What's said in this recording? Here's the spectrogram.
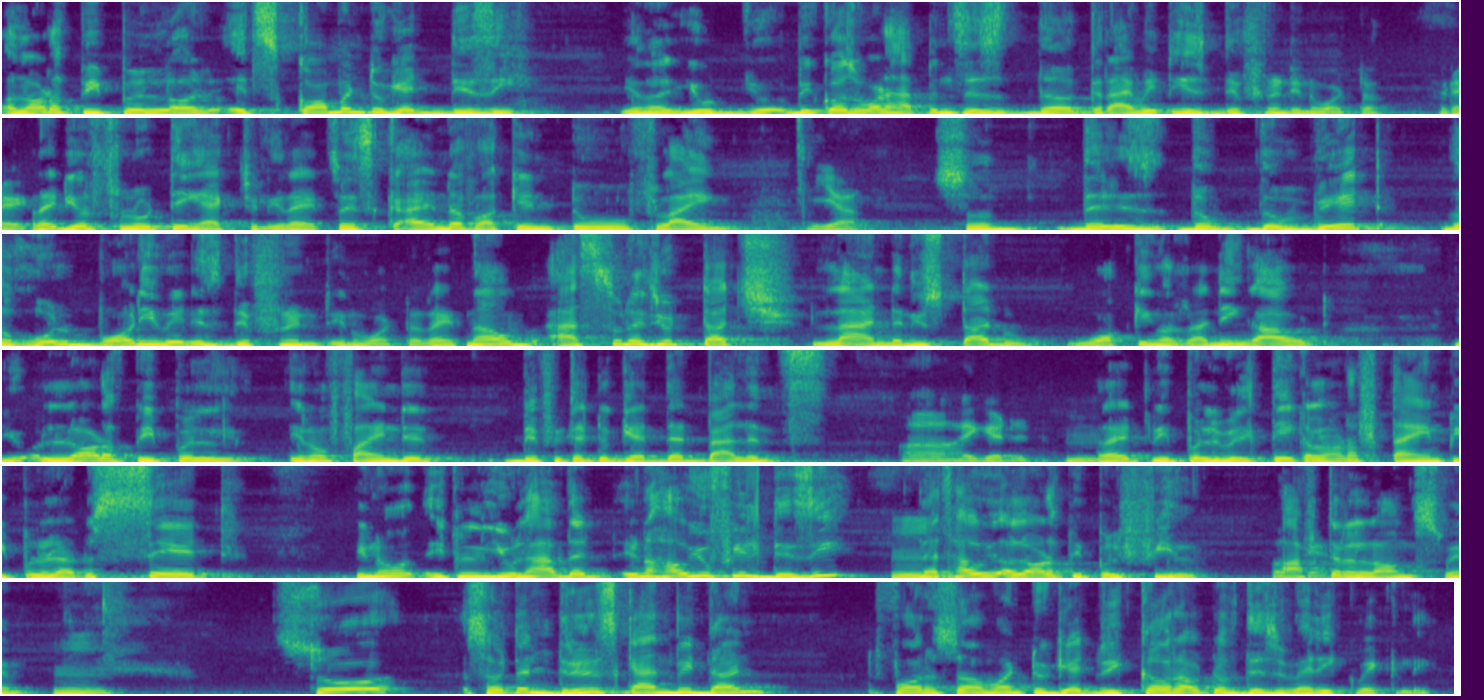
A lot of people, or it's common to get dizzy. You know, you, you because what happens is the gravity is different in water. Right. Right, you're floating actually, right? So it's kind of akin to flying. Yeah. So there is the the weight, the whole body weight is different in water, right? Now, as soon as you touch land and you start walking or running out, you a lot of people, you know, find it difficult to get that balance, Ah, I get it. Hmm. right? People will take a lot of time. People will have to sit. You know, it will. You'll have that. You know how you feel dizzy. That's how a lot of people feel Okay. after a long swim. Hmm. So certain drills can be done for someone to get recover out of this very quickly.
